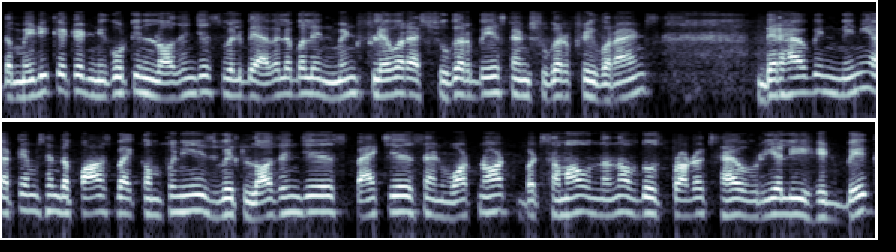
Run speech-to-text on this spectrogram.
The medicated nicotine lozenges will be available in mint flavor as sugar-based and sugar-free variants. There have been many attempts in the past by companies with lozenges, patches and whatnot, but somehow none of those products have really hit big.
